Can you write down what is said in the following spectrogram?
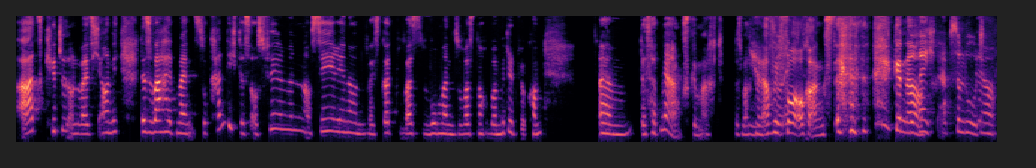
Arztkittel und weiß ich auch nicht. Das war halt mein, so kannte ich das aus Filmen, aus Serien und weiß Gott was, wo man sowas noch übermittelt bekommt. Ähm, das hat mir Angst gemacht. Das macht ja, mir nach wie vor auch Angst. genau. Recht, absolut. Ja.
